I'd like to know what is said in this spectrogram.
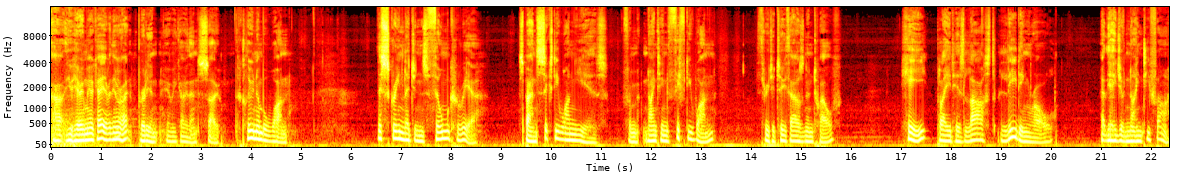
uh, you hearing me okay? Everything all right? Brilliant. Here we go then. So, clue number one. This screen legend's film career spans 61 years from 1951 through to 2012. He played his last leading role at the age of 95.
